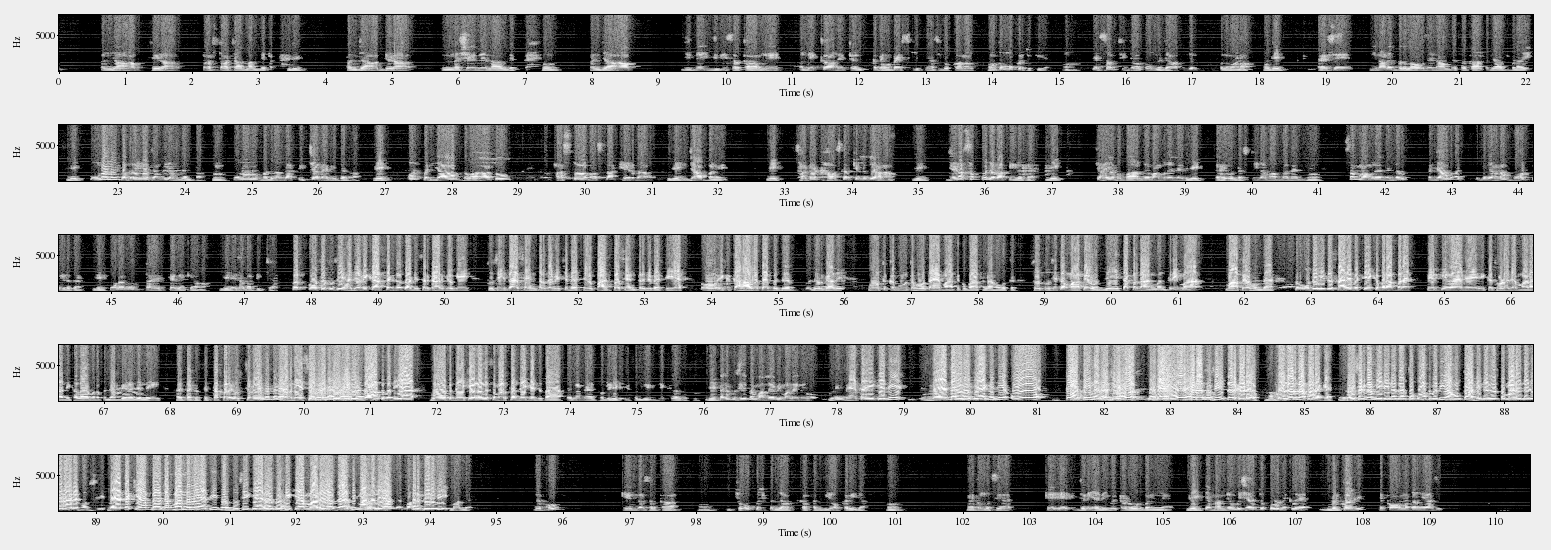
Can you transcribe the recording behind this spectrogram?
ਪੰਜਾਬ ਜਿਹੜਾ ਭ੍ਰਸ਼ਟਾਚਾਰ ਨਾਲ ਲਿਪਤ ਹੈ। ਜੀ। ਪੰਜਾਬ ਜਿਹੜਾ ਨਸ਼ੇ ਦੇ ਨਾਲ ਲਿਪਤ ਹੈ। ਹੂੰ। ਪੰਜਾਬ ਜਿਹਦੇ ਜਿਹਦੀ ਸਰਕਾਰ ਨੇ ਅਨੇਕਾਂ ਅਨੇਕ ਕਮਿਟਮੈਂਟਸ ਕੀਤੀਆਂ ਸੀ ਲੋਕਾਂ ਨਾਲ ਉਹ ਤੋਂ ਮੁੱਕਰ ਚੁੱਕੀ ਹੈ। ਇਹ ਸਭ ਚੀਜ਼ਾਂ ਤੋਂ ਨਿਜਾਤ ਦਿਲ- ਦਿਲਵਾਣਾ ਜੀ। ਐਸੇ ਜਿਨ੍ਹਾਂ ਨੇ ਬਦਲਾਅ ਦੇ ਨਾਮ ਤੇ ਸਰਕਾਰ ਪੰਜਾਬ 'ਚ ਬਣਾਈ। ਜੀ। ਉਹਨਾਂ ਨੂੰ ਬਦਲਣਾ ਚਾਹੁੰਦੀ ਆਮ ਜਨਤਾ। ਉਹਨਾਂ ਨੂੰ ਬਦਲਣ ਦਾ ਟੀਚਾ ਲੈ ਕੇ ਚੱਲਣਾ। ਜੀ। ਔਰ ਪੰਜਾਬ ਦੁਬਾਰਾ ਤੋਂ ਹੱਸਦਾ ਵਸਦਾ ਖੇਡਦਾ ਪੰਜਾਬ ਬਣੇ। ਜੀ। ਸਾਡਾ ਖਾਸ ਕਰਕੇ ਲੁਧਿਆਣਾ। ਜੀ। ਜਿਹੜਾ ਸਭ ਤੋਂ ਜ਼ਿਆਦਾ ਪੀੜਤ ਹੈ। ਜੀ। ਚਾਹੇ ਉਹ ਵਪਾਰ ਦੇ ਮਾਮਲੇ ਲੈ ਲਈਏ ਜੀ। ਚਾਹੇ ਉਹ ਇੰਡਸਟਰੀ ਦਾ ਮਾਮਲਾ ਲੈ ਲਈਏ। ਸਭ ਮਾਮਲਿਆਂ ਦੇ ਅੰਦਰ ਪੰਜਾਬ ਲੁਧਿਆਣਾ ਬਹੁਤ ਪੀੜਤ ਹੈ ਜੀ। ਉਹਨਾਂ ਨੂੰ ਟਰੈਕ ਤੇ ਲੈ ਕੇ ਆਣਾ ਇਹ ਸਾਡਾ ਟੀਚਾ ਹੈ। ਪਰ ਉਹ ਤਾਂ ਤੁਸੀਂ ਹਜੇ ਵੀ ਕਰ ਸਕਦੇ ਹੋ ਤੁਹਾਡੀ ਸਰਕਾਰ ਕਿਉਂਕਿ ਤੁਸੀਂ ਤਾਂ ਸੈਂਟਰ ਦੇ ਵਿੱਚ ਬੈਠੇ ਹੋ ਭਾਜਪਾ ਸੈਂਟਰ 'ਚ ਬੈਠੀ ਹੈ। ਉਹ ਇੱਕ ਕਹਾਵਤ ਹੈ ਬਜ਼ੁ- ਬਜ਼ੁਰਗਾਂ ਦੀ ਪੂਤ ਕਪੂਤ ਹੋਤਾ ਹੈ ਮਾਤ ਕੁਬਾਤ ਨਾ ਹੋਤ। ਸੋ ਤੁਸੀਂ ਤਾਂ ਮਾਪਿਓ ਦੇਸ਼ ਦਾ ਪ੍ਰਧਾਨ ਮੰਤਰੀ ਮਾਂ ਮਾਪਿਓ ਹੁੰਦਾ ਸੋ ਉਹਦੇ ਲਈ ਤਾਂ ਸਾਰੇ ਬੱਚੇ ਇੱਕ ਬਰਾਬਰ ਹੈ। ਫਿਰ ਕੀ ਹੋਇਆ ਜੇ ਇੱਕ ਥੋੜਾ ਜਿਹਾ ਮਾੜਾ ਨਿਕਲ ਆਇਆ ਮਨ ਪੰਜਾਬੀਆਂ ਨੇ ਜੇ ਨਹੀਂ ਹਜੇ ਤੱਕ ਦਿੱਤਾ ਪਰ ਉਸ 'ਚ ਵੀ ਰਵਨੀਤ ਸਿੰਘ ਬਿੱਟੂ ਜੀ ਨੂੰ ਬਹੁਤ ਵਧੀਆ ਵੋਟ ਦੇ ਕੇ ਉਹਨਾਂ ਨੇ ਸਮਰਥਨ ਦੇ ਕੇ ਜਿਤਾਇਆ। ਪਹਿਲਾਂ ਮੈਂ ਤੁਹਾਡੀ ਸੰਦੀਪ ਜੀ ਇੱਕ ਗੱਲ ਦੱਸੂ। ਪਹਿਲਾਂ ਤੁਸੀਂ ਇਹ ਤਾਂ ਮੰਨ ਲਿਆ ਵੀ ਮਾੜੇ ਨੇ ਉਹ। ਨਹੀਂ ਮੈਂ ਤਾਂ ਇਹ ਕਿਹਾ ਜੀ ਮੈਂ ਤਾਂ ਇਹ ਕਿਹਾ ਕਿ ਜੀ ਉਹ ਤੁਹਾਡੀ ਨਜ਼ਰ ਦੇਖੋ ਮੈਂ ਇੱਧਰ ਖੜਾ ਤੁਸੀਂ ਇੱਧਰ ਖੜੇ ਹੋ। ਨਜ਼ਰ ਦਾ ਫ਼ਰਕ ਹੈ। ਹੋ। ਸਕਦਾ ਮੇਰੀ ਨਜ਼ਰ ਤੋਂ ਬਹੁਤ ਵਧੀਆ ਹੁਣ ਤੁਹਾਡੀ ਨਜ਼ਰ ਤੋਂ ਮਾੜੇ ਨਜ਼ਰ ਆ ਰਹੇ ਹੋਣ। ਮੈਂ ਤਾਂ ਕਿਹਾ ਮੈਂ ਤਾਂ ਮੰਨ ਲਿਆ ਜੀ ਜੋ ਤੁਸੀਂ ਕਹਿ ਰਹੇ ਹੋ ਤੁਸੀਂ ਕਿਹਾ ਮਾੜੇ ਹੋ ਤਾਂ ਅਸੀਂ ਮੰਨ ਲਿਆ ਪਰ ਫਿਰ ਵੀ ਮੰਨ ਲਿਆ। ਦੇਖੋ ਕੇਂਦਰ ਸਰਕਾਰ ਜੋ ਕੁਝ ਪੰਜਾਬ ਕਰ ਸਕਦੀ ਹੈ ਉਹ ਕਰੀ ਜਾ ਮੈਂ ਤੁਹਾਨੂੰ ਦੱਸਿਆ ਕਿ ਇਹ ਜਿਹੜੀ ਐਲੀਵੇਟਰ ਰੋਡ ਬਣੀ ਹੈ ਜੀ। ਇਹ ਮੰਨਦੇ ਹੋ ਵੀ ਸ਼ਹਿਰ ਚੋਂ ਕੋੜ ਨਿਕਲ ਗਿਆ ਬਿਲਕੁਲ ਜੀ। ਤੇ ਕੌਣ ਮੰਗਣ ਗਿਆ ਸੀ?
